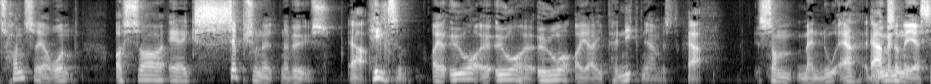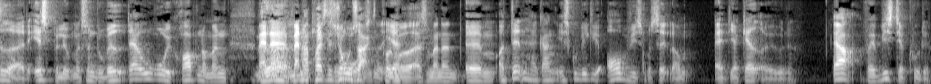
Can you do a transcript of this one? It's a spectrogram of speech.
tonser jeg rundt, og så er jeg exceptionelt nervøs. Ja. Hele tiden. Og jeg øver, og jeg øver, og jeg øver, og jeg er i panik nærmest. Ja. Som man nu er. Det er Ja, ja, ikke sådan, at jeg sidder et esbeliv, men sådan du ved, der er uro i kroppen, når man... Man, er, man har præstationsangst på en noget. måde. Altså, man er, Ja. Øhm, og den her gang, jeg skulle virkelig overbevise mig selv om, at jeg gad at øve det. ja, For jeg vidste, jeg kunne det.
